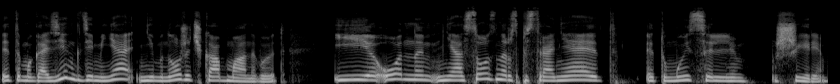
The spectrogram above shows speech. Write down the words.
это магазин, где меня немножечко обманывают. И он неосознанно распространяет эту мысль шире.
